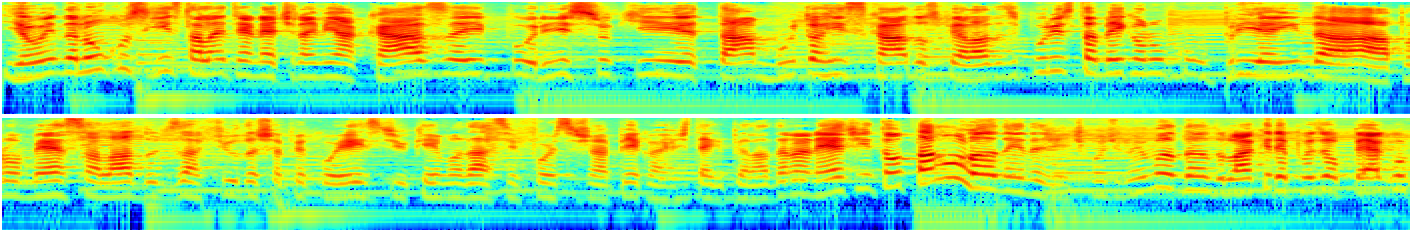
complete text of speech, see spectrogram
E eu ainda não consegui instalar a internet na minha casa e por isso que tá muito arriscado as peladas e por isso também que eu não cumpri ainda a promessa lá do desafio da Chapecoense de quem mandasse Força Chape com a hashtag pelada na net. Então tá rolando ainda, gente. Continue mandando lá que depois eu pego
